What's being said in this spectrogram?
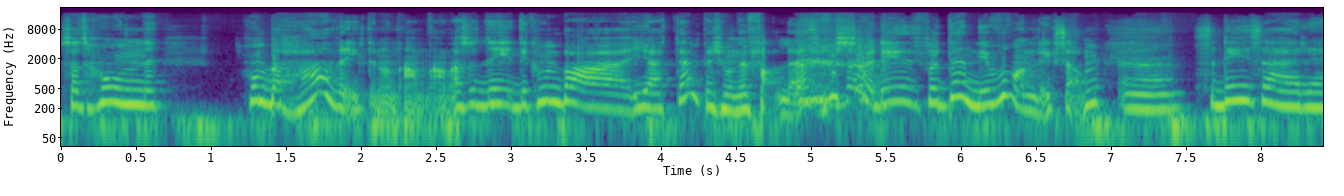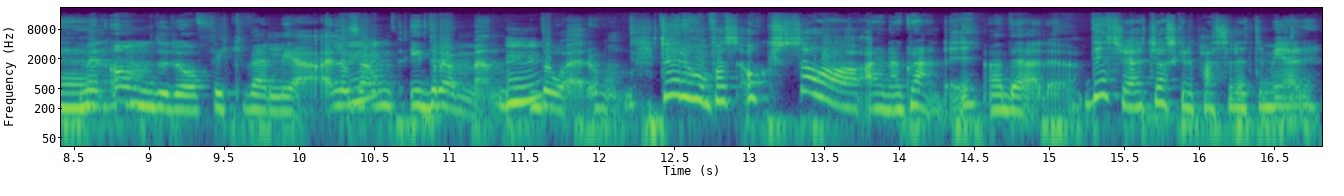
Så att hon hon behöver inte någon annan. Alltså det, det kommer bara göra att den personen faller. Alltså förstår? Det är på den nivån liksom. Så det är så här... eh, Men om du då fick välja, eller så, Mm. i drömmen, då är det hon. Då är det hon, fast också Ariana Grande. Ja, det är det. Det tror jag att jag skulle passa lite mer.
